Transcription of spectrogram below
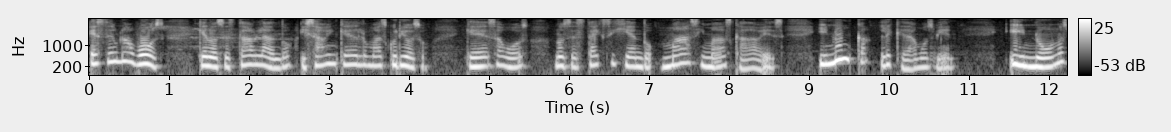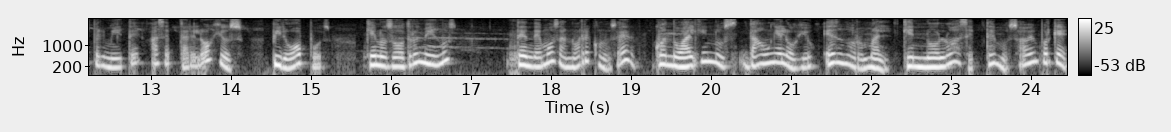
Es de una voz que nos está hablando y saben qué es lo más curioso, que esa voz nos está exigiendo más y más cada vez y nunca le quedamos bien y no nos permite aceptar elogios, piropos que nosotros mismos tendemos a no reconocer. Cuando alguien nos da un elogio, es normal que no lo aceptemos. ¿Saben por qué?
